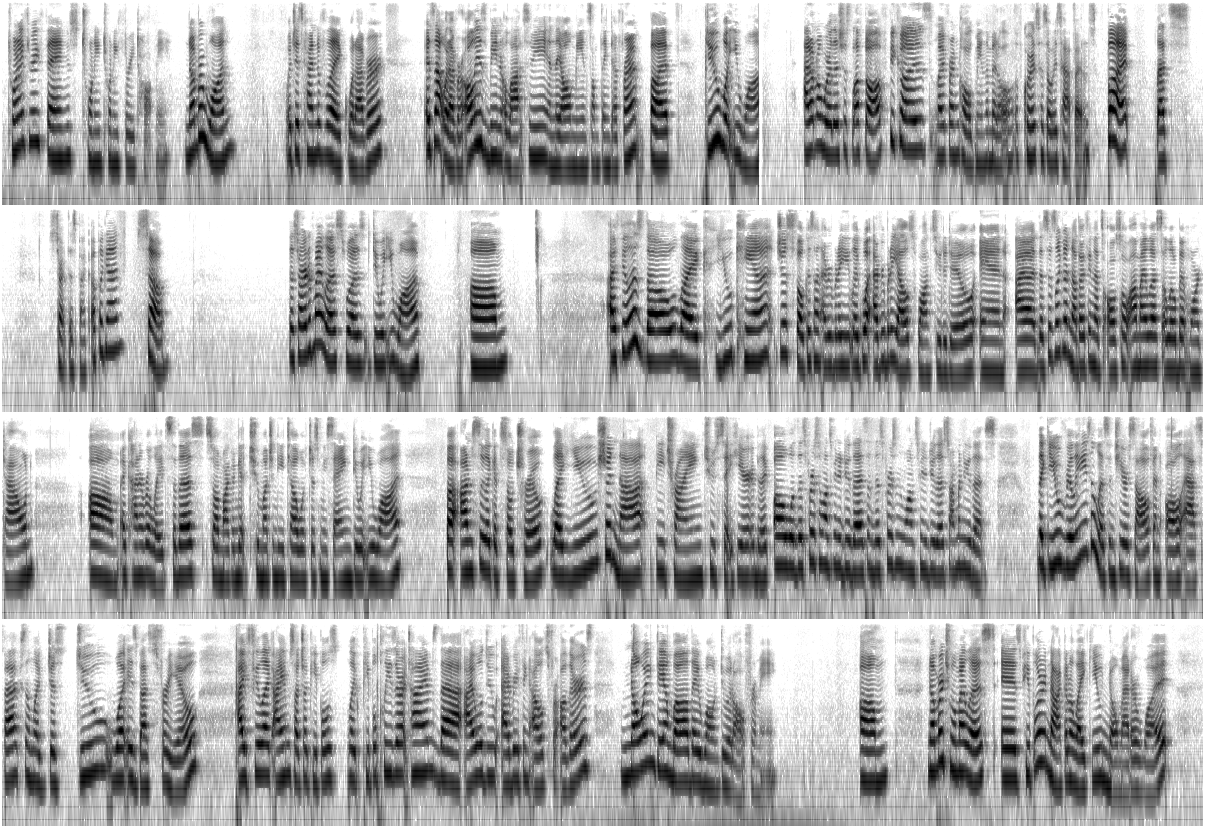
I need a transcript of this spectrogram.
23 things 2023 taught me. Number one, which is kind of like whatever. It's not whatever. All these mean a lot to me and they all mean something different, but do what you want. I don't know where this just left off because my friend called me in the middle. Of course, this always happens. But let's start this back up again. So, the start of my list was do what you want. Um, I feel as though like you can't just focus on everybody like what everybody else wants you to do and I this is like another thing that's also on my list a little bit more down. Um it kind of relates to this, so I'm not going to get too much in detail with just me saying do what you want. But honestly like it's so true. Like you should not be trying to sit here and be like, "Oh, well this person wants me to do this and this person wants me to do this, so I'm going to do this." Like you really need to listen to yourself in all aspects and like just do what is best for you. I feel like I am such a people's like people pleaser at times that I will do everything else for others, knowing damn well they won't do it all for me. Um number 2 on my list is people are not going to like you no matter what.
